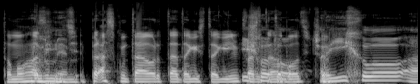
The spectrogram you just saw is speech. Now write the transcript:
To mohla Rozumiem. byť prasknutá aorta, takisto jak infarkt Išlo to alebo čo. rýchlo a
